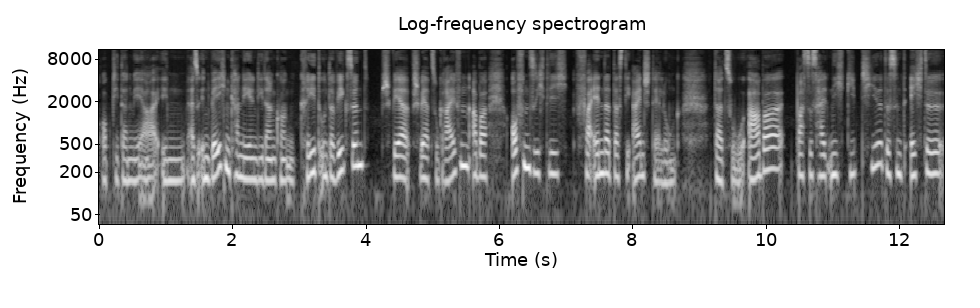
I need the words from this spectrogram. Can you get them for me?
Ob die dann mehr in, also in welchen Kanälen die dann konkret unterwegs sind, schwer, schwer zu greifen, aber offensichtlich verändert das die Einstellung dazu. Aber was es halt nicht gibt hier, das sind echte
